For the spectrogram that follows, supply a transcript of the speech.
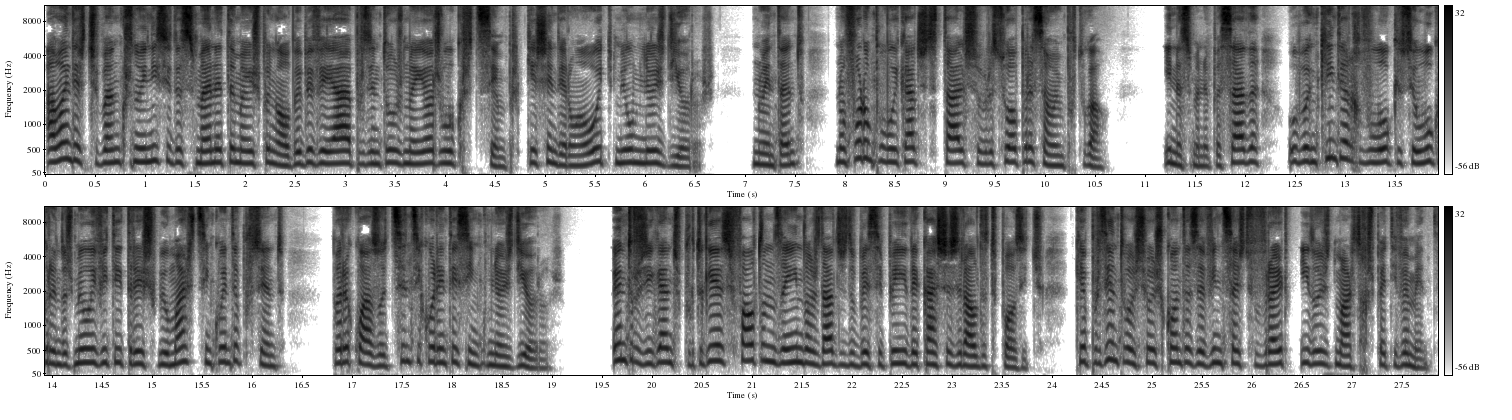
Além destes bancos, no início da semana também o espanhol BBVA apresentou os maiores lucros de sempre, que ascenderam a 8 mil milhões de euros. No entanto, não foram publicados detalhes sobre a sua operação em Portugal. E na semana passada, o Banco Inter revelou que o seu lucro em 2023 subiu mais de 50% para quase 845 milhões de euros. Entre os gigantes portugueses, faltam-nos ainda os dados do BCP e da Caixa Geral de Depósitos, que apresentam as suas contas a 26 de fevereiro e 2 de março, respectivamente.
